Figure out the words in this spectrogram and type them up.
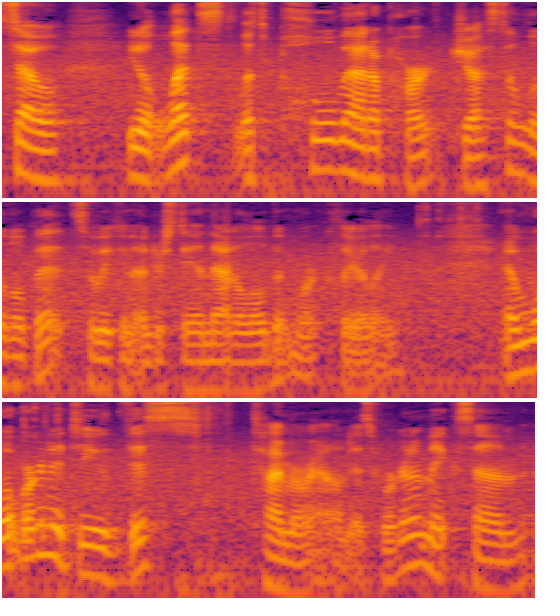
So, you know, let's let's pull that apart just a little bit so we can understand that a little bit more clearly. And what we're going to do this time around is we're going to make some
